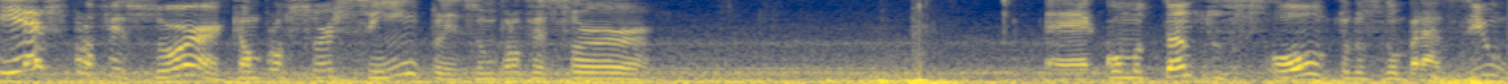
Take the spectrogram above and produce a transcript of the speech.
E esse professor, que é um professor simples, um professor é, como tantos outros no Brasil,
